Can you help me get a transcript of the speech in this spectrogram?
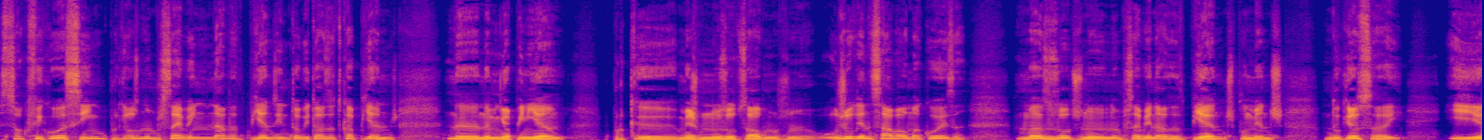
só que ficou assim porque eles não percebem nada de pianos e não estão habituados a tocar pianos, na, na minha opinião, porque mesmo nos outros álbuns o Juliano sabe alguma coisa, mas os outros não, não percebem nada de pianos, pelo menos do que eu sei, e,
